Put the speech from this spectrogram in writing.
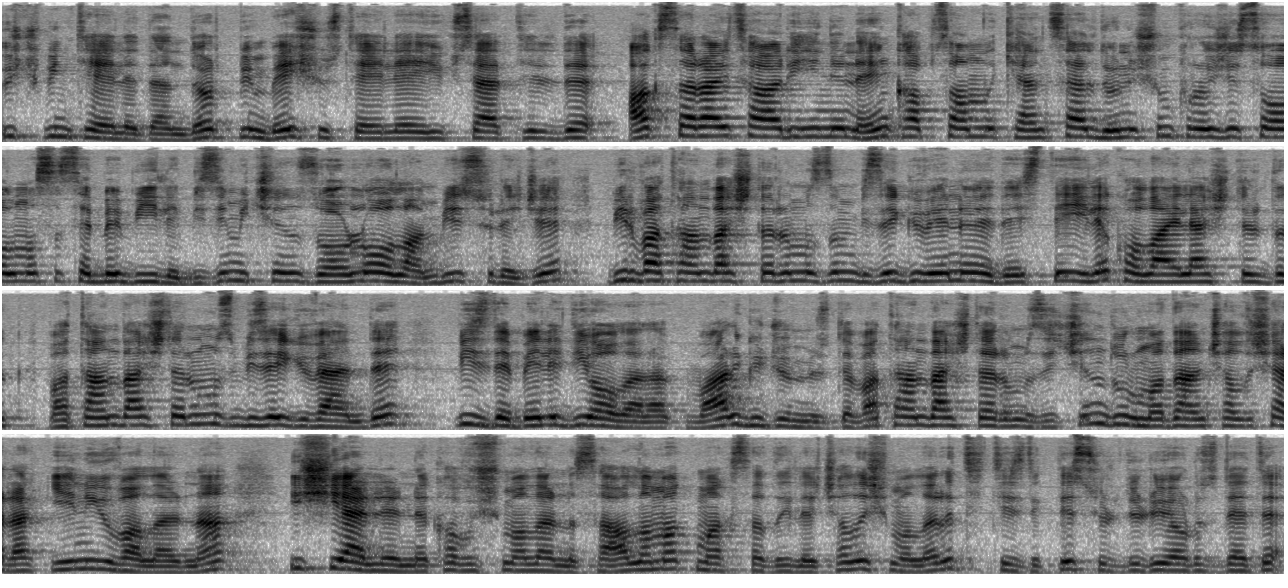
3000 TL'den 4500 TL'ye yükseltildi. Aksaray tarihinin en kapsamlı kentsel dönüşüm projesi olması sebebiyle bizim için zorlu olan bir süreci bir vatandaşlarımızın bize güveni ve desteğiyle kolaylaştırdık. Vatandaşlarımız bize güvendi. Biz de belediye olarak var gücümüzde vatandaşlarımız için durmadan çalışarak yeni yuvalarına, iş yerlerine kavuşmalarını sağlamak maksadıyla çalışmaları titizlikle sürdürüyoruz dedi.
